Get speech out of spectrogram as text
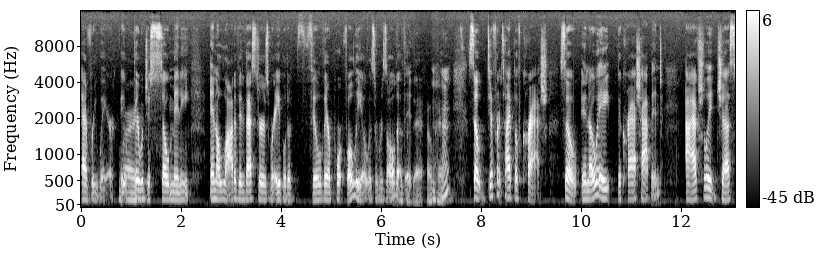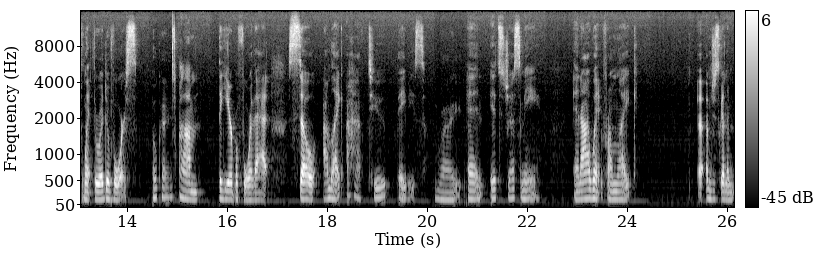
everywhere. It- Right. there were just so many, and a lot of investors were able to fill their portfolio as a result of it. That okay. Mhm. So different type of crash. So in 08, the crash happened. I actually just went through a divorce Okay. um, the year before that. So I'm like, I have two babies Right. and it's just me. And I went from like, uh, I'm just gonna,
